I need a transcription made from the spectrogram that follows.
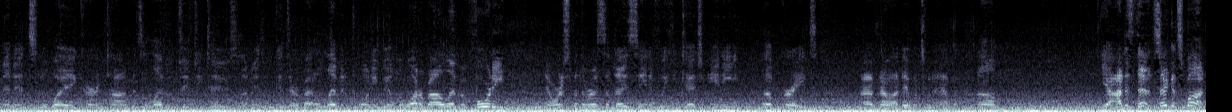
minutes away. Current time is 11:52, so that means we'll get there about 11:20. Be on the water by 11:40, and we're gonna spend the rest of the day seeing if we can catch any upgrades. I have no idea what's gonna happen. Um, yeah, I just that second spot.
